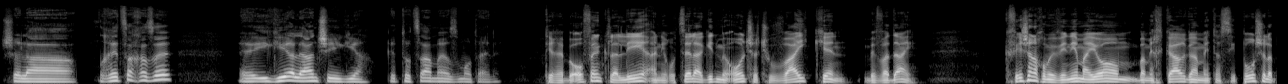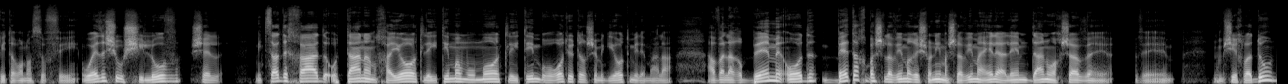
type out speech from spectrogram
של הרצח הזה, אה, הגיע לאן שהגיע, כתוצאה מהיוזמות האלה. תראה, באופן כללי, אני רוצה להגיד מאוד שהתשובה היא כן, בוודאי. כפי שאנחנו מבינים היום במחקר גם את הסיפור של הפתרון הסופי, הוא איזשהו שילוב של מצד אחד אותן הנחיות, לעיתים עמומות, לעיתים ברורות יותר שמגיעות מלמעלה, אבל הרבה מאוד, בטח בשלבים הראשונים, השלבים האלה עליהם דנו עכשיו ו... ונמשיך לדון,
